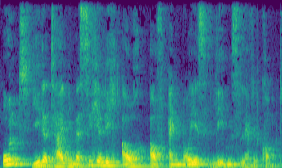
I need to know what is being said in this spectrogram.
und jeder Teilnehmer sicherlich auch auf ein neues Lebenslevel kommt.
